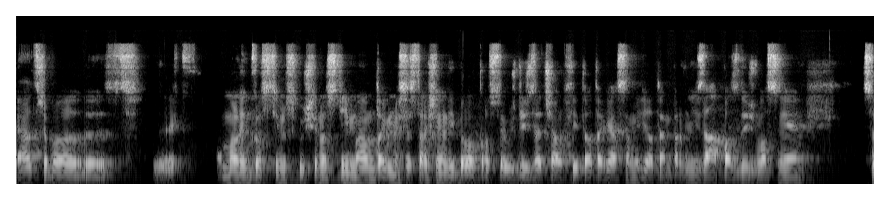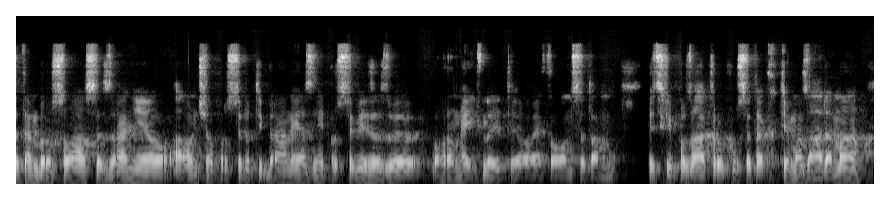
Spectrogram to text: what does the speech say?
já třeba eh, malinko s tím zkušeností mám, tak mi se strašně líbilo, prostě už když začal chytat, tak já jsem viděl ten první zápas, když vlastně se ten Brosová se zranil a on šel prostě do té brány a z něj prostě vyřezuje ohromný klid, jo. Jako on se tam vždycky po zákroku se tak těma zádama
